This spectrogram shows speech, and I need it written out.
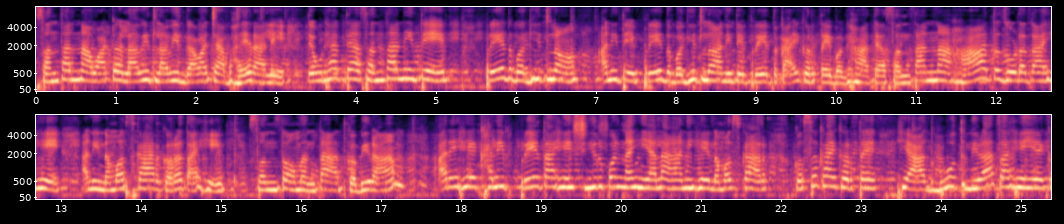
संतांना वाट लावीत लावीत गावाच्या बाहेर आले. तेवढ्यात त्या संतांनी ते प्रेत बघितलं आणि ते प्रेत बघितलं आणि ते प्रेत काय करतंय बघा त्या संतांना हात जोडत आहे आणि नमस्कार करत आहे. संत म्हणतात कबीरा अरे हे खाली प्रेत आहे शिर पण नाही आला आणि हे नमस्कार कसं काय करतंय? हे अद्भुत लीळाच आहे एक.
